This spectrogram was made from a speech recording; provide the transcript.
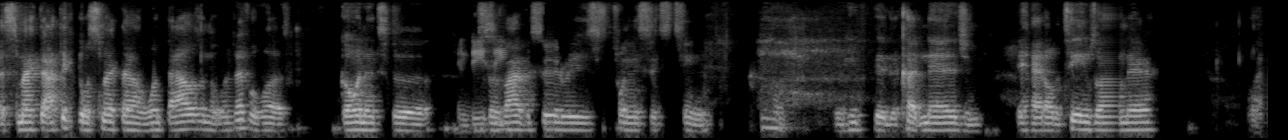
At SmackDown, I think it was SmackDown 1000 or whatever it was, going into in DC. Survivor Series 2016. And he did the cutting edge, and they had all the teams on there. Like,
